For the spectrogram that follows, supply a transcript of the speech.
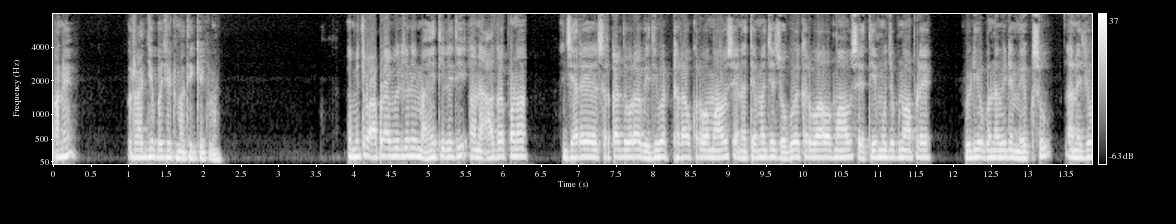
અને રાજ્ય બજેટમાંથી કેટલું. મિત્રો, આપણા વિડીયોની માહિતી લીધી અને આગળ પણ જ્યારે સરકાર દ્વારા વિધિવત ઠરાવ કરવામાં આવશે અને તેમાં જે જોગવાઈ કરવામાં આવશે તે મુજબનો આપણે વીડિયો બનાવીને મેકશું. અને જો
